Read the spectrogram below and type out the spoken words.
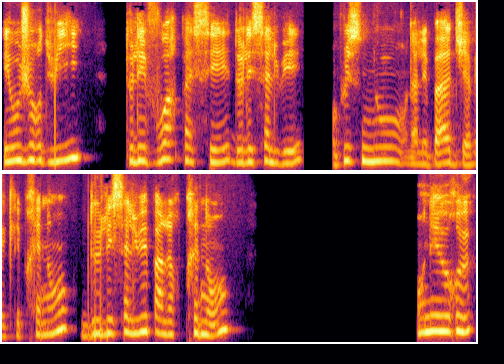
Et aujourd'hui, de les voir passer, de les saluer. En plus, nous, on a les badges avec les prénoms, de les saluer par leur prénom. On est heureux,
